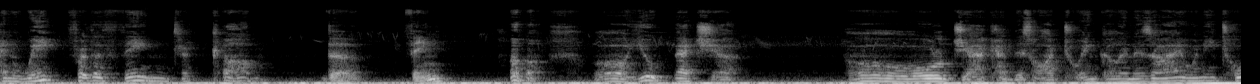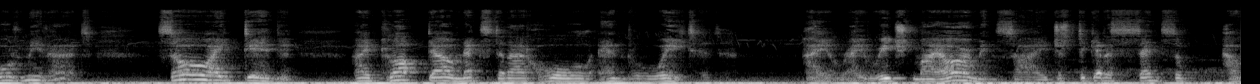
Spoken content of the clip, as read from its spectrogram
and wait for the thing to come. The thing? oh, you betcha. Oh, old Jack had this odd twinkle in his eye when he told me that. So I did. I plopped down next to that hole and waited. I, I reached my arm inside just to get a sense of how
